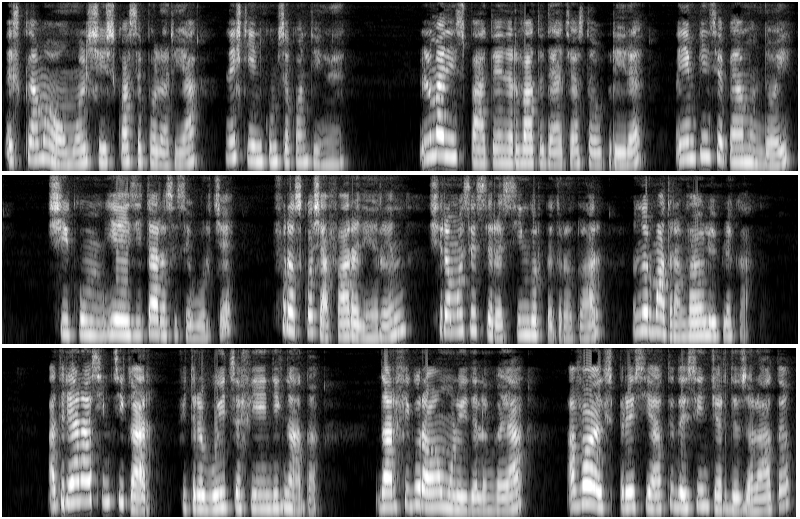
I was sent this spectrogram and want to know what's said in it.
exclamă omul și își scoase pălăria, neștiind cum să continue. Lumea din spate, enervată de această oprire, îi împinse pe amândoi și, cum ei ezitară să se urce, fură scoși afară din rând și rămăseseră singur pe trotuar în urma tramvaiului plecat. Adriana simți că ar fi trebuit să fie indignată, dar figura omului de lângă ea avea o expresie atât de sincer dezolată,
